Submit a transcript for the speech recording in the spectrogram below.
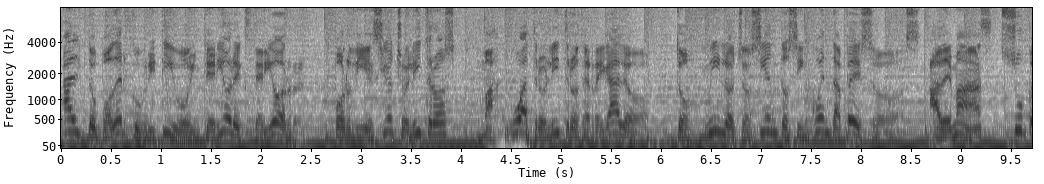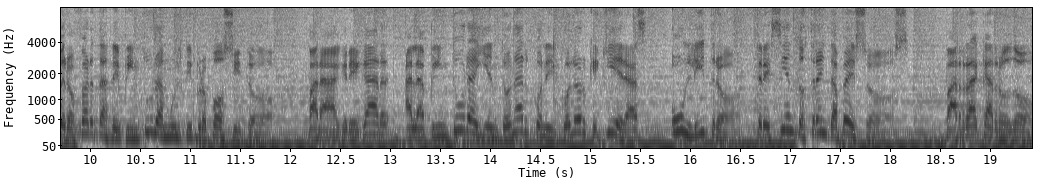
alto poder cubritivo interior-exterior, por 18 litros más 4 litros de regalo, 2.850 pesos. Además, super ofertas de pintura multipropósito. Para agregar a la pintura y entonar con el color que quieras, un litro, 330 pesos. Barraca Rodó,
